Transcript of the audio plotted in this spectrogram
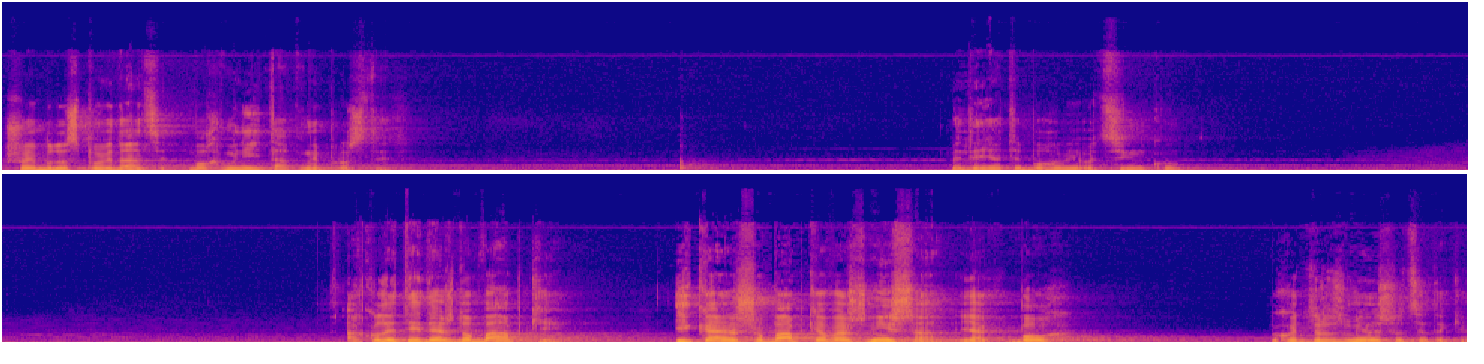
Що я буду сповідатися? Бог мені і так не простить. Ви даєте Богові оцінку? А коли ти йдеш до бабки і кажеш, що бабка важніша, як Бог, ви хоч зрозуміли, що це таке?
